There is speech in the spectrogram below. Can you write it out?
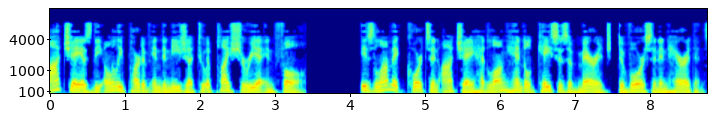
Aceh is the only part of Indonesia to apply sharia in full. Islamic courts in Aceh had long handled cases of marriage, divorce and inheritance.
